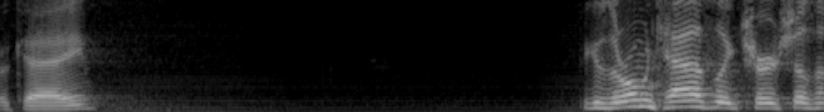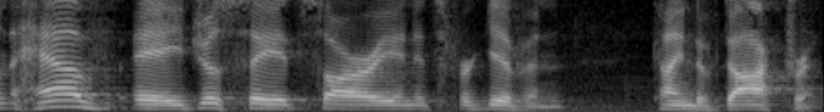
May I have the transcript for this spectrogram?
okay? Because the Roman Catholic Church doesn't have a just say it's sorry and it's forgiven kind of doctrine.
